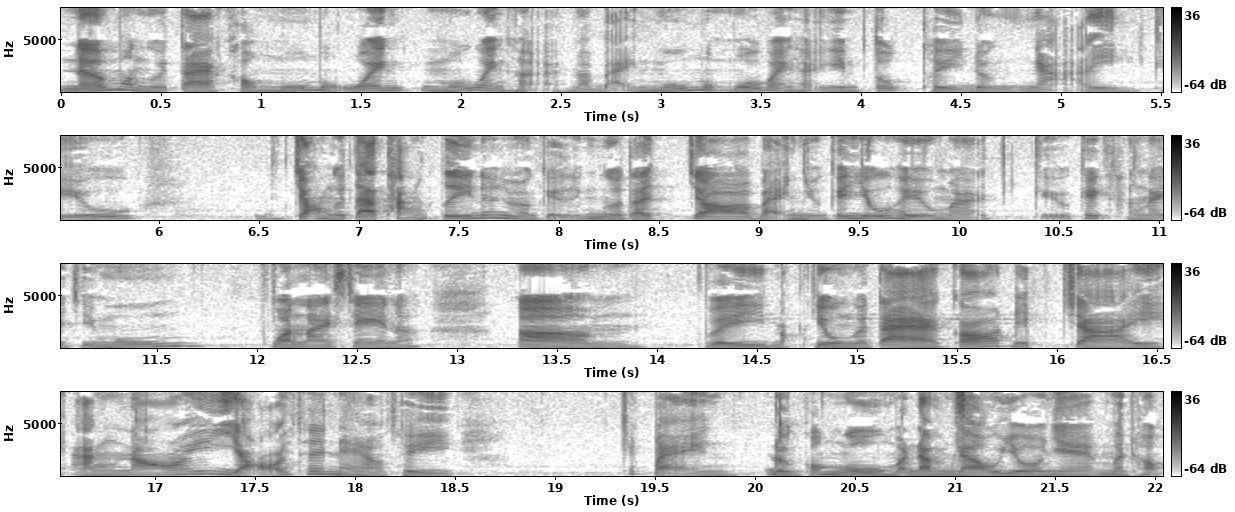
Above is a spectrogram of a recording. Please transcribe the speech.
nếu mà người ta không muốn một quan mối quan hệ mà bạn muốn một mối quan hệ nghiêm túc thì đừng ngại kiểu cho người ta thẳng tiến nữa nhưng mà kiểu người ta cho bạn những cái dấu hiệu mà kiểu cái thằng này chỉ muốn one night stand á. Um, vì mặc dù người ta có đẹp trai ăn nói giỏi thế nào thì các bạn đừng có ngu mà đâm đầu vô nha. Mình không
